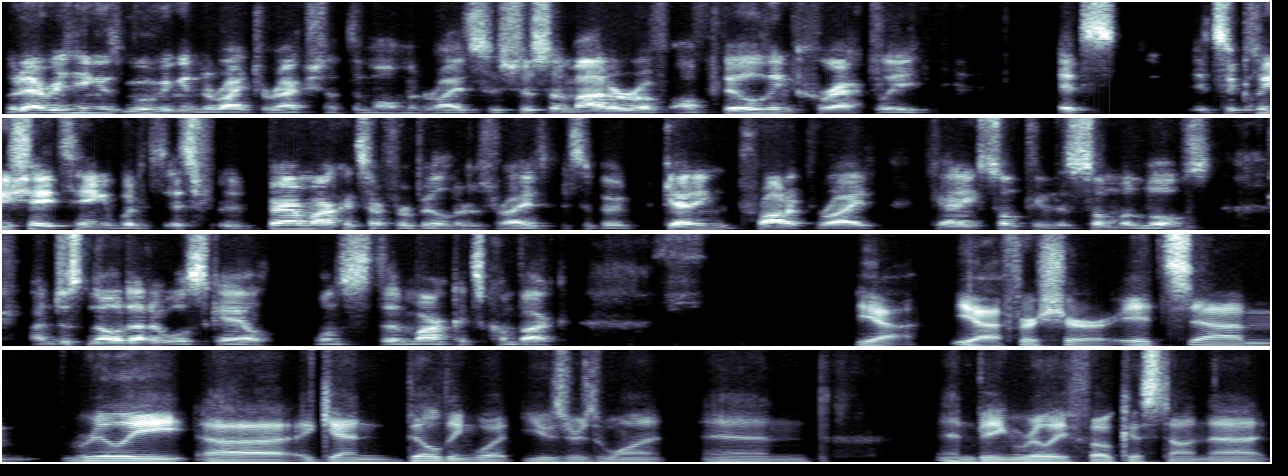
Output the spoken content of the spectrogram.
But everything is moving in the right direction at the moment, right? So it's just a matter of, of building correctly. It's it's a cliche thing, but it's, it's bear markets are for builders, right? It's about getting product right, getting something that someone loves, and just know that it will scale once the markets come back. Yeah, yeah, for sure. It's um really uh again building what users want and and being really focused on that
